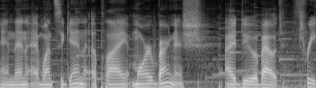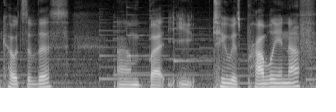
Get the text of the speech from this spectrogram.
and then uh, once again apply more varnish. I do about three coats of this, um, but you, two is probably enough.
